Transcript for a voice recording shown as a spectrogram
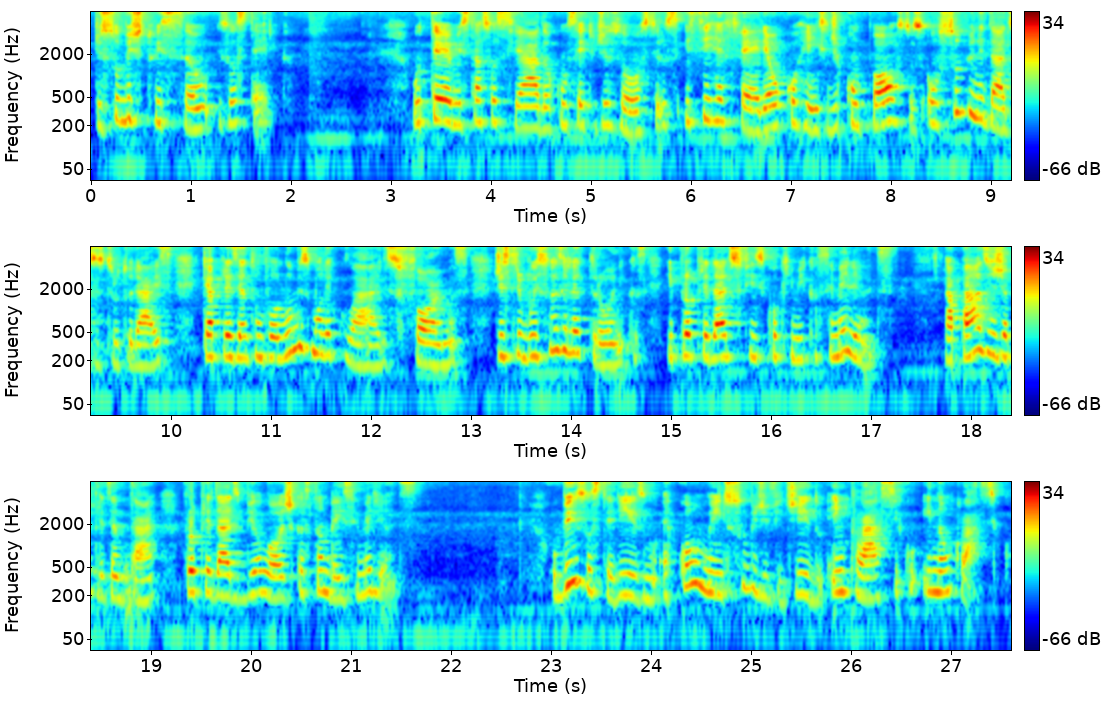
de substituição isostérica. O termo está associado ao conceito de isósteros e se refere à ocorrência de compostos ou subunidades estruturais que apresentam volumes moleculares, formas, distribuições eletrônicas e propriedades físico-químicas semelhantes, capazes de apresentar propriedades biológicas também semelhantes. O bisosterismo é comumente subdividido em clássico e não clássico.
